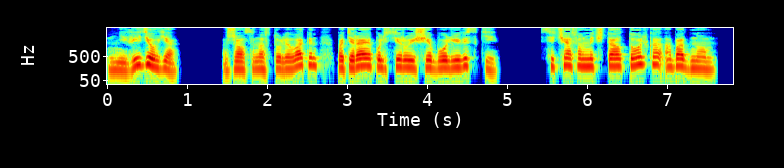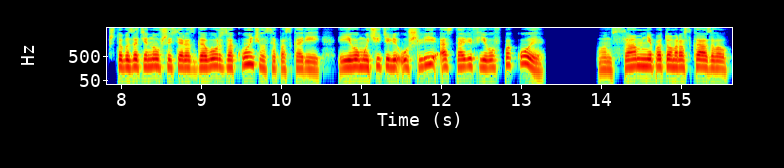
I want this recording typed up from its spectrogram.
Не видел я. Сжался на стуле Лапин, потирая пульсирующие болью виски. Сейчас он мечтал только об одном чтобы затянувшийся разговор закончился поскорей, и его мучители ушли, оставив его в покое. Он сам мне потом рассказывал.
